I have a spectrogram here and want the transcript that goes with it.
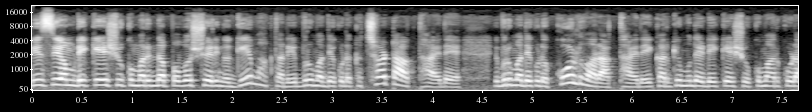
ಡಿಸಿಎಂ ಡಿ ಕೆ ಶಿವಕುಮಾರಿಂದ ಪವರ್ ಶೇರಿಂಗ್ ಗೇಮ್ ಆಗ್ತಾರೆ ಇಬ್ಬರು ಮಧ್ಯೆ ಕೂಡ ಕಚ್ಚಾಟ ಆಗ್ತಾ ಇದೆ. ಇಬ್ಬರು ಮಧ್ಯೆ ಕೂಡ ಕೋಲ್ಡ್ ವಾರ್ ಆಗ್ತಾ ಇದೆ. ಖರ್ಗೆ ಮುಂದೆ ಡಿ ಕೆ ಶಿವಕುಮಾರ್ ಕೂಡ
